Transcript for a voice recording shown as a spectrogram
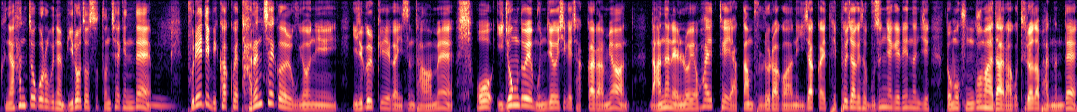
그냥 한쪽으로 그냥 밀어뒀었던 책인데 음. 브래디 미카코의 다른 책을 우연히 읽을 기회가 있은 다음에 어, 이 정도의 문제의식의 작가라면 나는 옐로에 화이트에 약간 블루라고 하는 이 작가의 대표작에서 무슨 얘기를 했는지 너무 궁금하다라고 들여다봤는데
